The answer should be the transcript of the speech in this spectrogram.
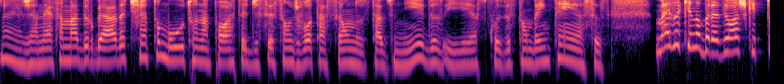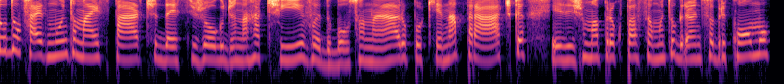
É, já nessa madrugada tinha tumulto na porta de sessão de votação nos Estados Unidos e as coisas estão bem tensas. Mas aqui no Brasil, acho que tudo faz muito mais parte desse jogo de narrativa do Bolsonaro, porque na prática existe uma preocupação muito grande sobre como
